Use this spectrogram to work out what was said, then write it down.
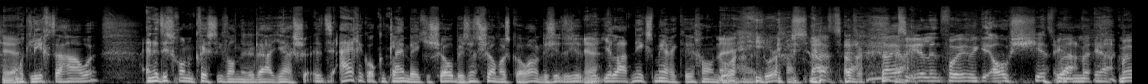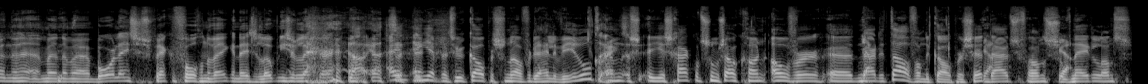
Ja. om het licht te houden. En het is gewoon een kwestie van inderdaad, ja, show- het is eigenlijk ook een klein beetje showbusiness. Show must go on. Dus je, dus je, Ja. je laat niks merken, gewoon doorgaan. doorgaan. Ja, ja. Nou ja, Trillend voor je. Oh shit, Ja, mijn, ja. mijn, mijn, mijn beoordeelingsgesprekken volgende week en deze loopt niet zo lekker. Nou, en, en je hebt natuurlijk kopers van over de hele wereld. En je schakelt soms ook gewoon over eh, naar de taal van de kopers. Hè? Ja. Duits, Frans Ja. of Nederlands.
